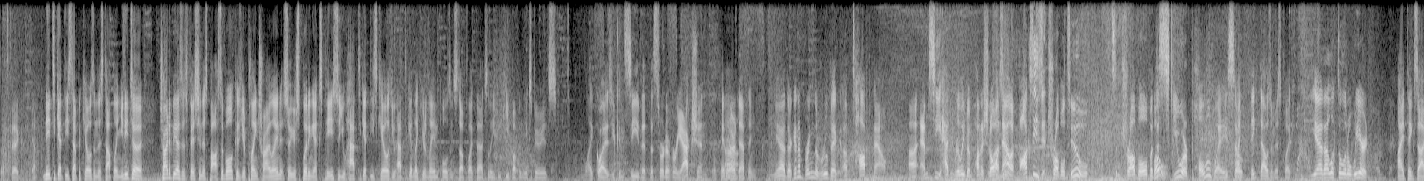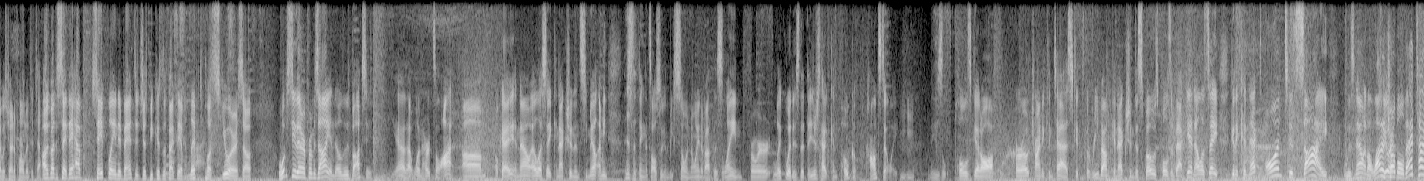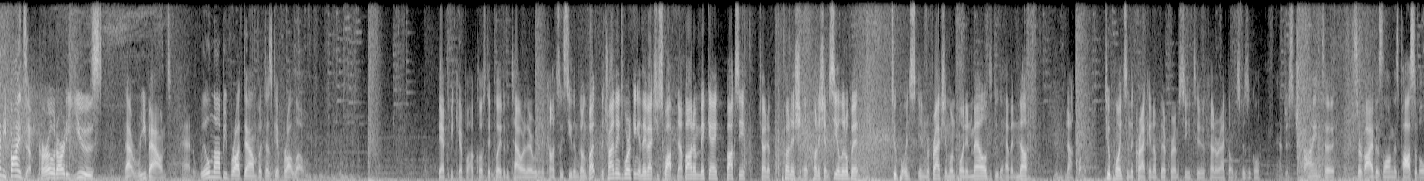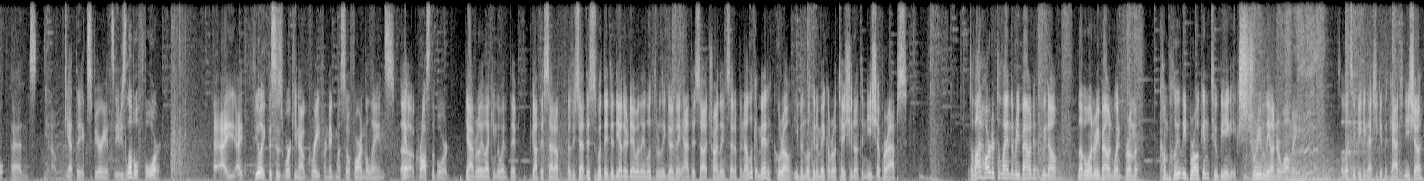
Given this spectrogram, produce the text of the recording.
That's big. Yeah, need to get these type of kills in this top lane. You need to try to be as efficient as possible because you're playing tri-lane, so you're splitting XP, so you have to get these kills. You have to get like your lane pulls and stuff like that so that you can keep up in the experience. Likewise, you can see that the sort of reaction. Okay, they are uh, adapting. Yeah, they're going to bring the Rubick up top now. Uh, MC hadn't really been punished at all. And now if Boxy's in trouble too, some trouble, but Whoa. the skewer pull away. So I think that was a misclick. yeah, that looked a little weird. I think Zai was trying to pull him into town. I was about to say, they have safe lane advantage just because of the fact they have lift plus skewer, so whoopsie there from Zai, and they'll lose Boxy. Yeah, that one hurts a lot. Um, okay, and now LSA connection and Sumail. I mean, this is the thing that's also going to be so annoying about this lane for Liquid is that they just ha can poke them constantly. These pulls get off. Kuro trying to contest, gets the rebound connection. Dispose pulls him back in. LSA going to connect on to Zai, who is now in a lot of trouble. That time he finds him. Kuro had already used that rebound and will not be brought down, but does get brought low. They have to be careful how close they play to the tower there. We're going to constantly see them going. But the tri-lane's working, and they've actually swapped. Now bottom, Mickey, Boxy, trying to punish punish MC a little bit. Two points in Refraction, one point in Meld. Do they have enough? Not quite. Two points in the Kraken up there for MC to counteract all this physical. And just trying to survive as long as possible and you know get the experience. He's level four. I, I feel like this is working out great for Nigma so far in the lanes uh, Yep. across the board. Yeah, really liking the way that they've got this set up. As we said, this is what they did the other day when they looked really good. They had this uh, tri-lane set up. And now look at mid. Kuro even looking to make a rotation onto Nisha, perhaps. It's a lot harder to land the rebound, as we know. Level 1 rebound went from completely broken to being extremely underwhelming. So let's see if he can actually get the catch. Nisha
